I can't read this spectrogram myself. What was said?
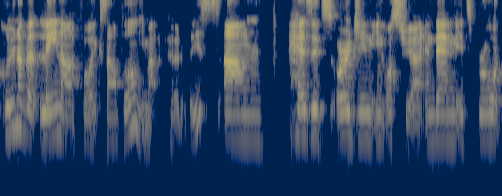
Veltliner, for example, you might have heard of this, um, has its origin in Austria, and then it's brought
